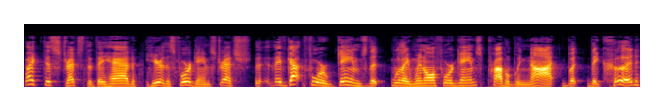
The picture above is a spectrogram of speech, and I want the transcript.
like this stretch that they had here, this four game stretch, they've got four games that will they win all four games? Probably not, but they could.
